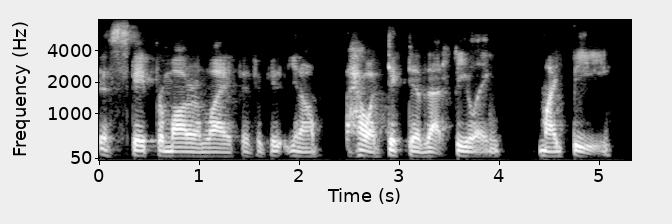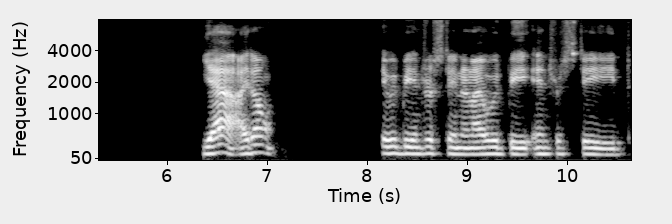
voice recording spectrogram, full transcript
escape from modern life, if it could, you know, how addictive that feeling might be. Yeah, I don't it would be interesting and I would be interested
